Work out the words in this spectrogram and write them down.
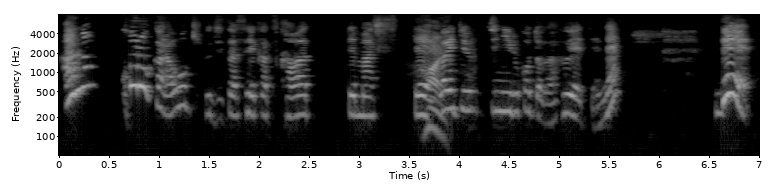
あの頃から大きく実は生活変わってまして、はい割とうちにいることが増えてね。で、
